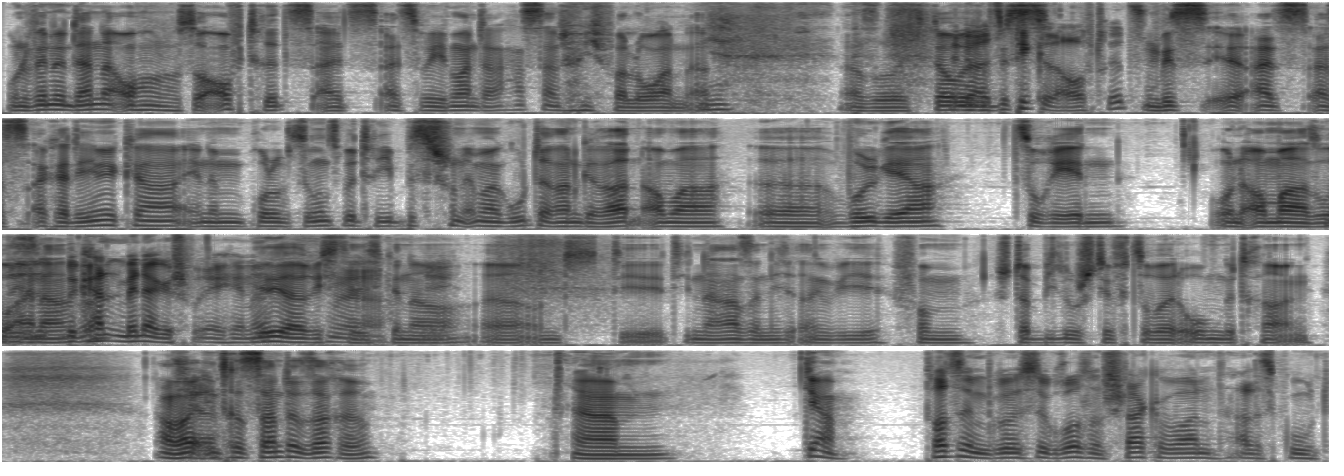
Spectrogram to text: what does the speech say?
Und wenn du dann auch noch so auftrittst als, als so jemand, dann hast du natürlich verloren. Ne? Ja. Also ich Wenn glaube, du du als bist, Pickel auftrittst. Du bist äh, als, als Akademiker in einem Produktionsbetrieb bist schon immer gut daran geraten, auch mal äh, vulgär zu reden und auch mal so Diese einer. bekannten Männergespräche, ne? Ja, ja, richtig, Ja, genau. nee. Ja, und die, die Nase nicht irgendwie vom Stabilo-Stift so weit oben getragen. Aber Tja. interessante Sache. Ähm, ja, Trotzdem bist du groß und stark geworden, alles gut.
